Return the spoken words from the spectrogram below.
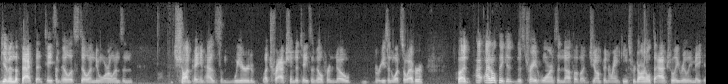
given the fact that Taysom Hill is still in New Orleans and Sean Payton has some weird attraction to Taysom Hill for no reason whatsoever. But I, I don't think it, this trade warrants enough of a jump in rankings for Darnold to actually really make a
